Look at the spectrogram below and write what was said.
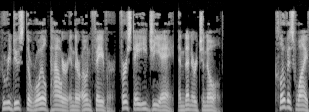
who reduced the royal power in their own favour, first Aega, and then Erchinoald. Clovis' wife,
